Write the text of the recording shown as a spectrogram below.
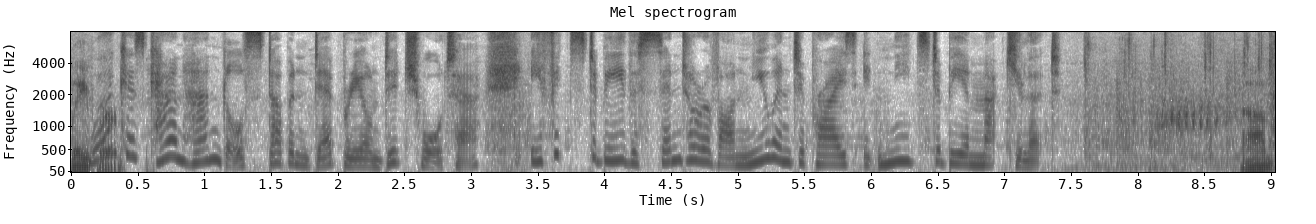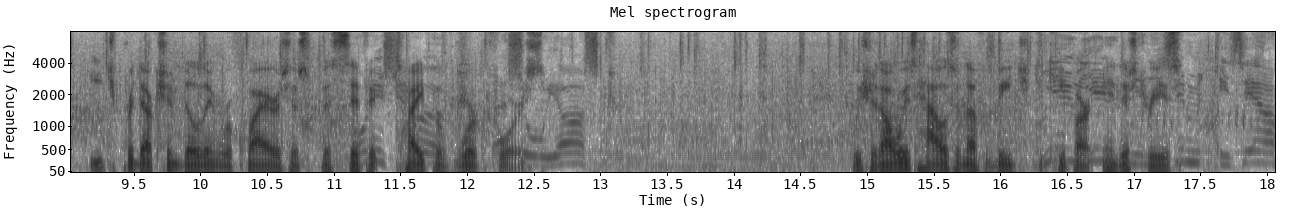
labor. Workers can handle stubborn debris on ditch water. If it's to be the center of our new enterprise, it needs to be immaculate. Um, each production building requires a specific type of workforce. That's all we should always house enough of each to keep our industries Unionism is our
